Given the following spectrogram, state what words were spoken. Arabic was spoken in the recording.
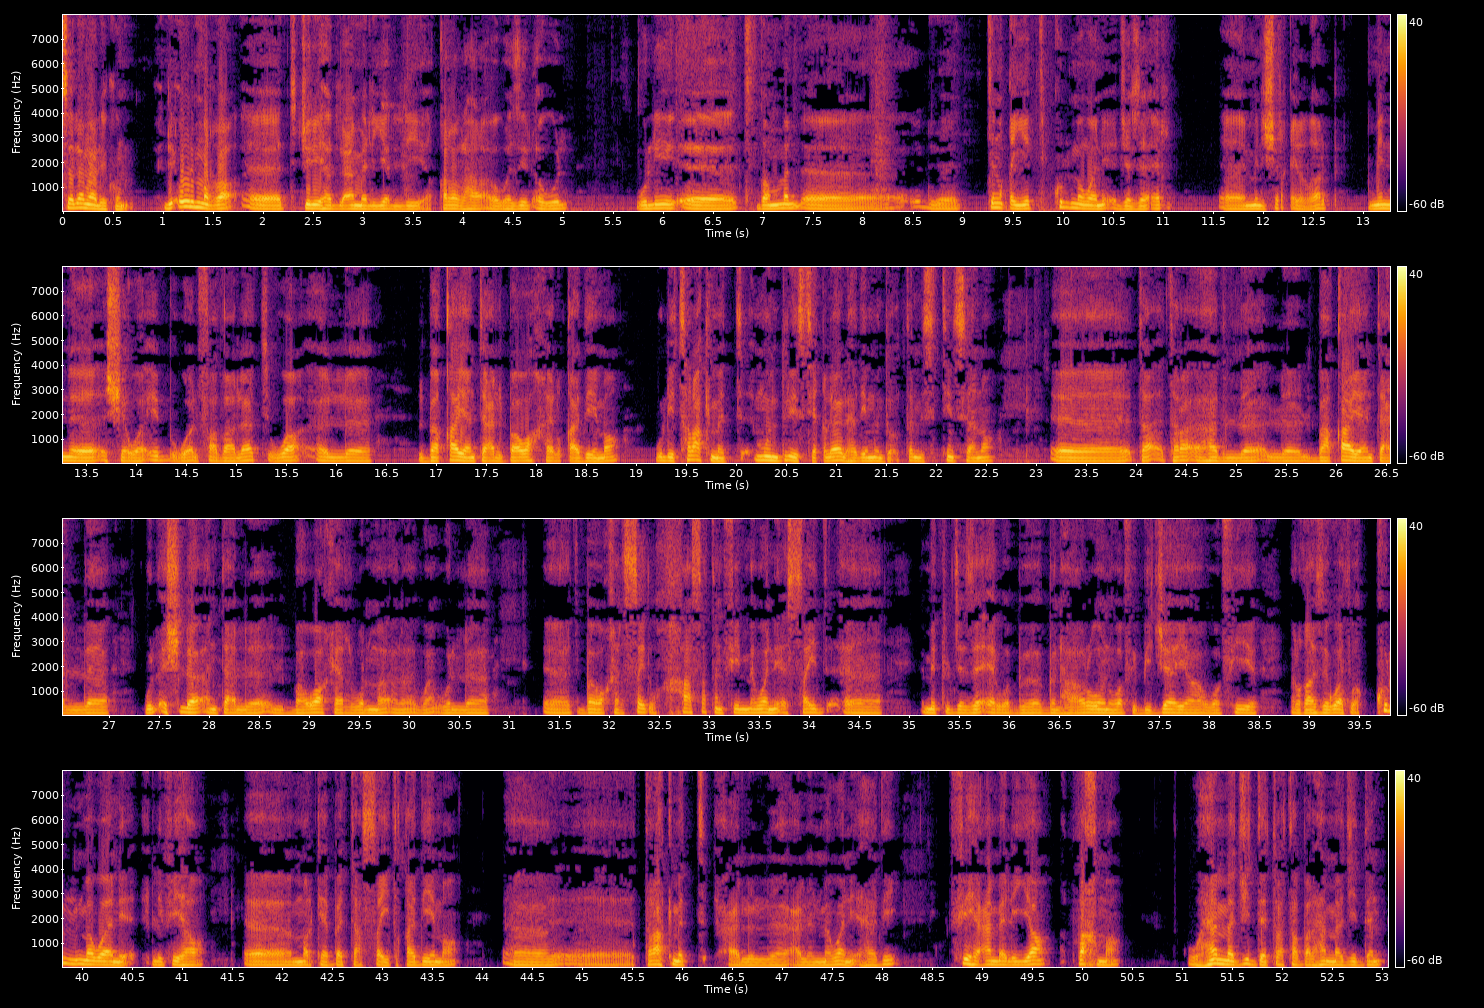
السلام عليكم. لأول مرة آه، تجري هذه العملية اللي قررها وزير الأول واللي آه، تتضمن آه، تنقية كل موانئ الجزائر من الشرق إلى الغرب من الشوائب والفضلات والبقايا نتاع البواخر القديمة واللي تراكمت منذ الاستقلال هذه منذ أكثر من 60 سنة ترى هذه البقايا نتاع والأشلاء نتاع البواخر وال بواخر الصيد وخاصة في موانئ الصيد آه، مثل الجزائر وبن هارون وفي بجاية وفي الغزوات وكل الموانئ اللي فيها آه، مركبات تاع الصيد قديمة آه، تراكمت على على الموانئ هذه. فيه عملية ضخمة وهامة جدا تعتبر هامة جدا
